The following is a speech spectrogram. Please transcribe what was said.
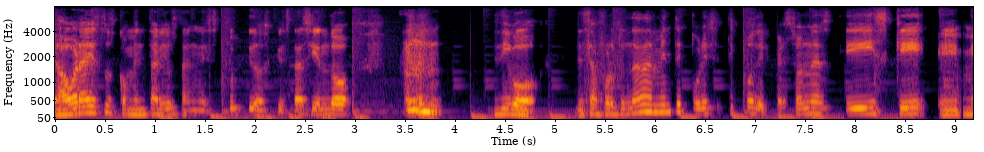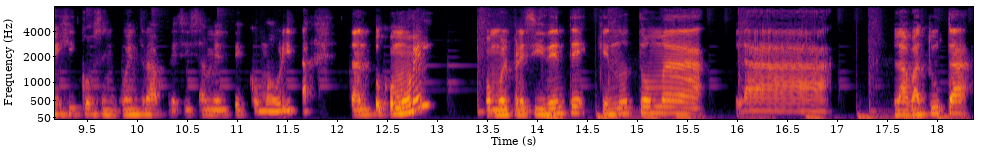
ahora estos comentarios tan estúpidos que está haciendo, digo, desafortunadamente por ese tipo de personas es que eh, México se encuentra precisamente como ahorita, tanto como él, como el presidente, que no toma la, la batuta,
